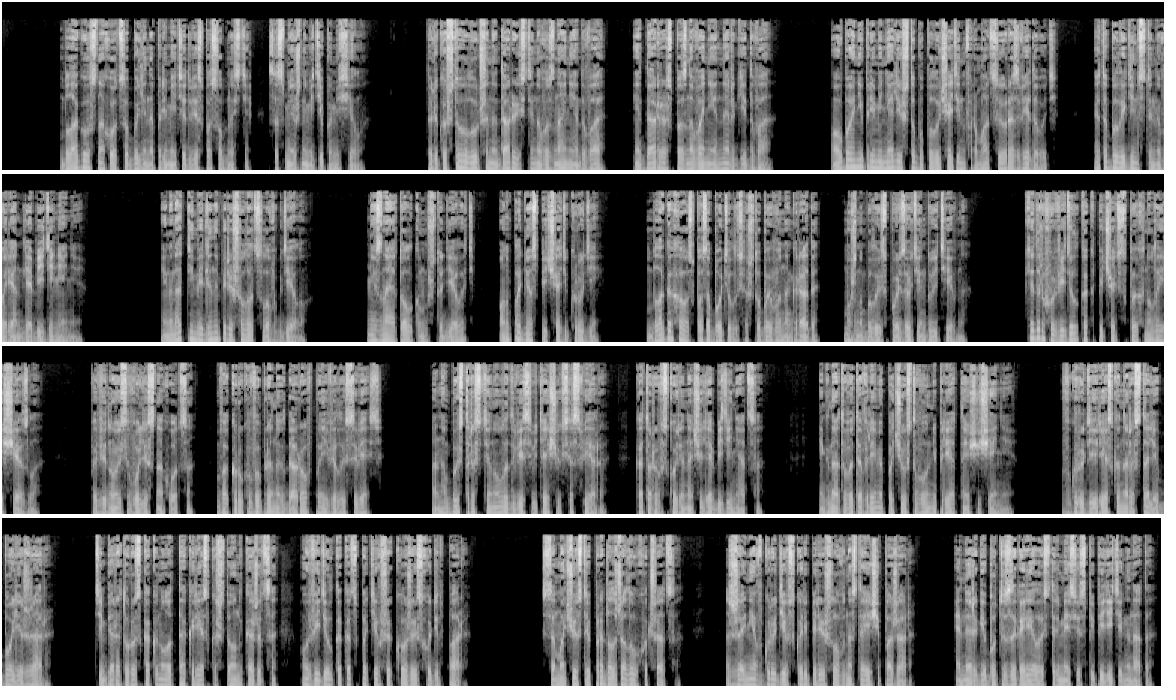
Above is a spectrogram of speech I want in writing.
Благо у сноходца были на примете две способности со смежными типами сил. Только что улучшены дар истинного знания 2 и дар распознавания энергии 2. Оба они применялись, чтобы получать информацию и разведывать. Это был единственный вариант для объединения. Игнат немедленно перешел от слов к делу. Не зная толком, что делать, он поднес печать к груди. Благо Хаос позаботился, чтобы его награды можно было использовать интуитивно. Кедров увидел, как печать вспыхнула и исчезла. Повинуясь воле сноходца, вокруг выбранных даров появилась связь. Она быстро стянула две светящихся сферы, которые вскоре начали объединяться. Игнат в это время почувствовал неприятные ощущения. В груди резко нарастали боли и жар. Температура скакнула так резко, что он, кажется, увидел, как от спотевшей кожи исходит пар. Самочувствие продолжало ухудшаться. Жжение в груди вскоре перешло в настоящий пожар. Энергия будто загорелась, стремясь испепелить Игната.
